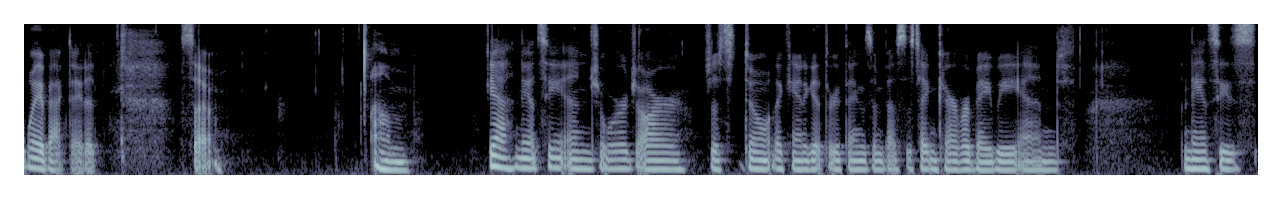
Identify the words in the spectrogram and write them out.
way backdated. So, um, yeah, Nancy and George are just doing what they can to get through things, and Bess is taking care of her baby, and Nancy's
